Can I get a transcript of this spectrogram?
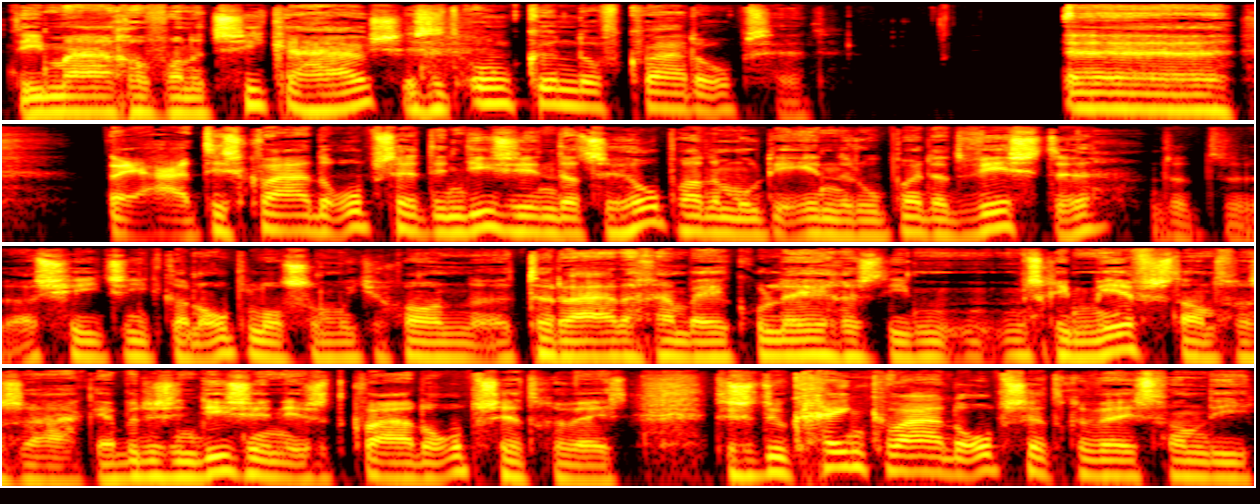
de imago van het ziekenhuis. Is het onkunde of kwade opzet? Uh, nou ja, het is qua de opzet in die zin dat ze hulp hadden moeten inroepen. Dat wisten. Dat als je iets niet kan oplossen, moet je gewoon eh, te raden gaan bij je collega's... die misschien meer verstand van zaken hebben. Dus in die zin is het kwade opzet geweest. Het is natuurlijk geen kwade opzet geweest van die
